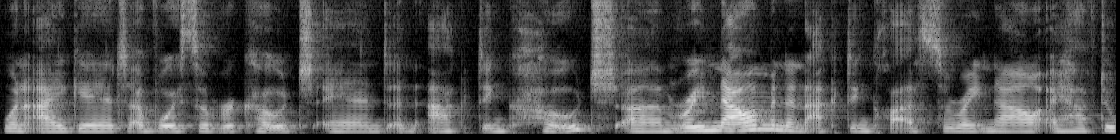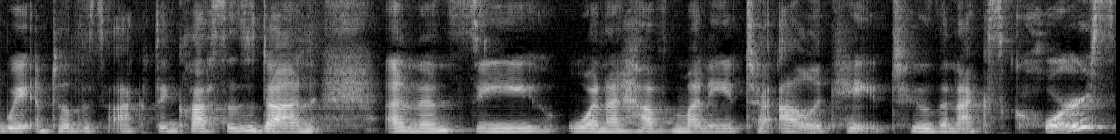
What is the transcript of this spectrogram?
when I get a voiceover coach and an acting coach. Um, right now I'm in an acting class, so right now I have to wait until this acting class is done and then see when I have money to allocate to the next next course,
